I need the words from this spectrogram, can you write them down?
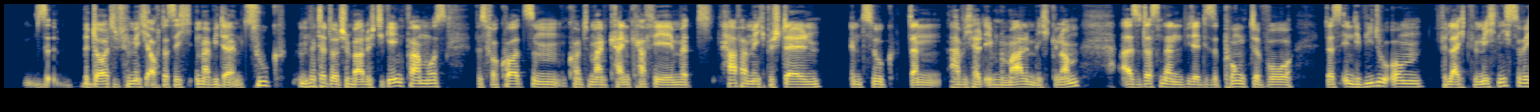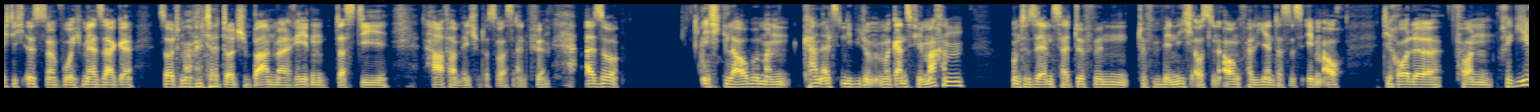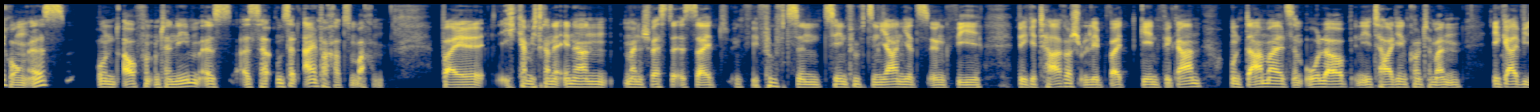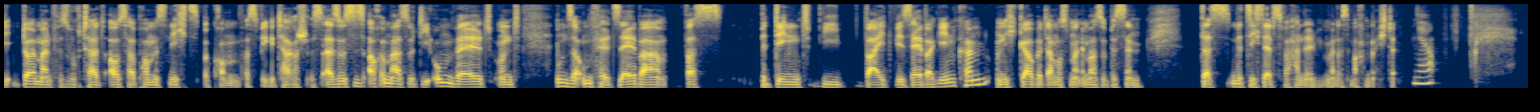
bedeutet für mich auch, dass ich immer wieder im Zug mit der Deutschen Bahn durch die Gegend fahren muss. Bis vor kurzem konnte man keinen Kaffee mit Hafermilch bestellen im Zug. Dann habe ich halt eben normale Milch genommen. Also das sind dann wieder diese Punkte, wo das Individuum vielleicht für mich nicht so wichtig ist, sondern wo ich mehr sage, sollte man mit der Deutschen Bahn mal reden, dass die Hafermilch oder sowas einführen. Also ich glaube, man kann als Individuum immer ganz viel machen und zur selben Zeit dürfen, dürfen wir nicht aus den Augen verlieren, dass es eben auch die Rolle von Regierung ist und auch von Unternehmen ist, es uns halt einfacher zu machen. Weil ich kann mich daran erinnern, meine Schwester ist seit irgendwie 15, 10, 15 Jahren jetzt irgendwie vegetarisch und lebt weitgehend vegan. Und damals im Urlaub in Italien konnte man, egal wie doll man versucht hat, außer Pommes nichts bekommen, was vegetarisch ist. Also es ist auch immer so die Umwelt und unser Umfeld selber, was bedingt, wie weit wir selber gehen können. Und ich glaube, da muss man immer so ein bisschen das mit sich selbst verhandeln, wie man das machen möchte. Ja.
